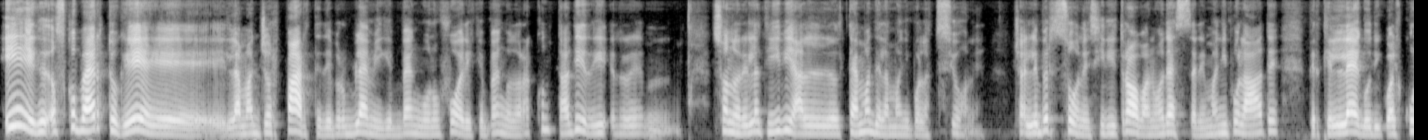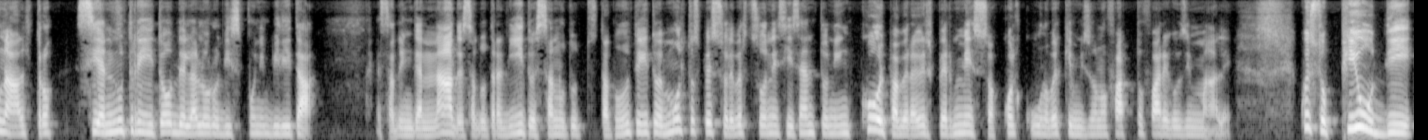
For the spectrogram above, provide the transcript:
E ho scoperto che la maggior parte dei problemi che vengono fuori, che vengono raccontati, ri, ri, sono relativi al tema della manipolazione. Cioè le persone si ritrovano ad essere manipolate perché l'ego di qualcun altro si è nutrito della loro disponibilità è stato ingannato, è stato tradito, è stato, nutrito e molto spesso le persone si sentono in colpa per aver permesso a qualcuno perché mi sono fatto fare così male. Questo più di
